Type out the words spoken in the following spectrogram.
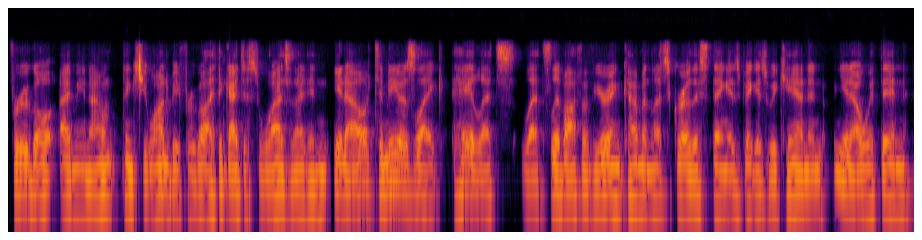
frugal. I mean, I don't think she wanted to be frugal. I think I just was and I didn't, you know, to me it was like, hey, let's let's live off of your income and let's grow this thing as big as we can. And, you know, within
